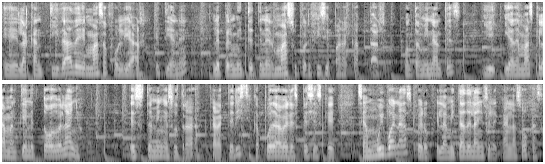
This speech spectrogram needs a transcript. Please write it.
eh, la cantidad de masa foliar que tiene le permite tener más superficie para captar contaminantes y, además que la mantiene todo el año. Eso también es otra característica. Puede haber especies que sean muy buenas, pero que la mitad del año se le caen las hojas.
